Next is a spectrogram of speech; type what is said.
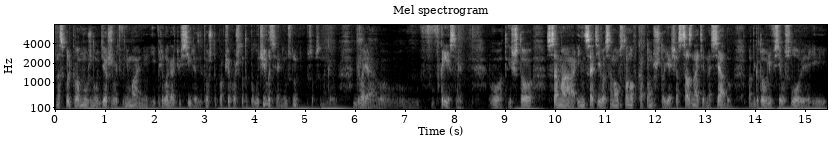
насколько вам нужно удерживать внимание и прилагать усилия для того, чтобы вообще хоть что-то получилось, а не уснуть, собственно говоря, в кресле. Вот, и что сама инициатива, сама установка о том, что я сейчас сознательно сяду, подготовлю все условия и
